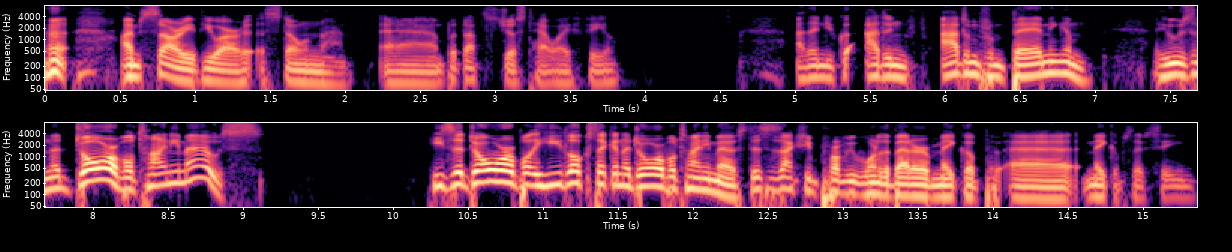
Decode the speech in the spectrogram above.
I'm sorry if you are a stone man, uh, but that's just how I feel. And then you've got Adam, Adam from Birmingham, who's an adorable tiny mouse. He's adorable. He looks like an adorable tiny mouse. This is actually probably one of the better makeup uh, makeups I've seen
